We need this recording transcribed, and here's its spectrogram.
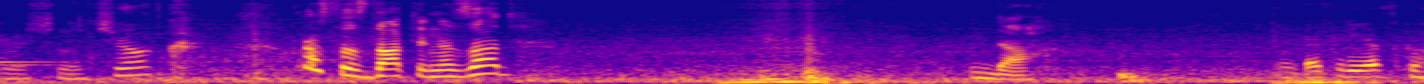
Ручничок. Просто здати назад. Да. Не так різко.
